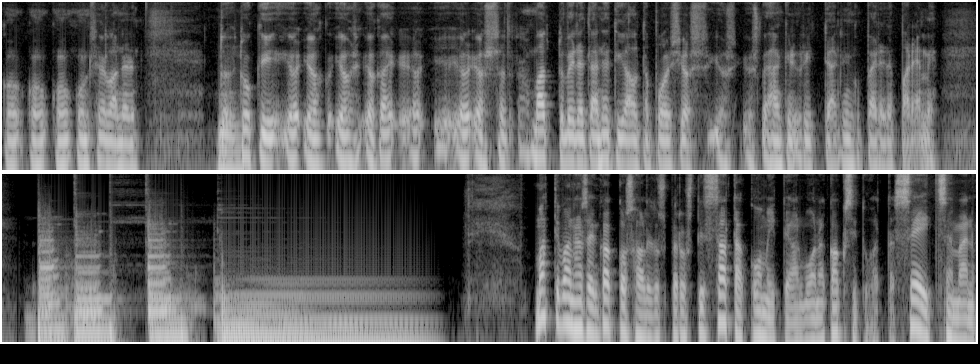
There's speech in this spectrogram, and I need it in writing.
kuin, kuin, kuin sellainen mm. tuki, jo, jo, jo, joka, jo, jossa matto vedetään heti alta pois, jos, jos, jos vähänkin yrittää niin kuin pärjätä paremmin. Matti Vanhasen kakkoshallitus perusti SATA-komitean vuonna 2007.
